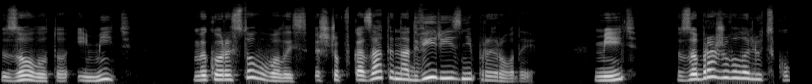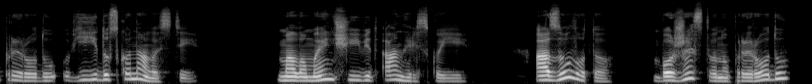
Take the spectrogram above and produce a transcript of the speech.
золото і мідь використовувались, щоб вказати на дві різні природи. Мідь зображувала людську природу в її досконалості, мало меншій від ангельської, а золото божественну природу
